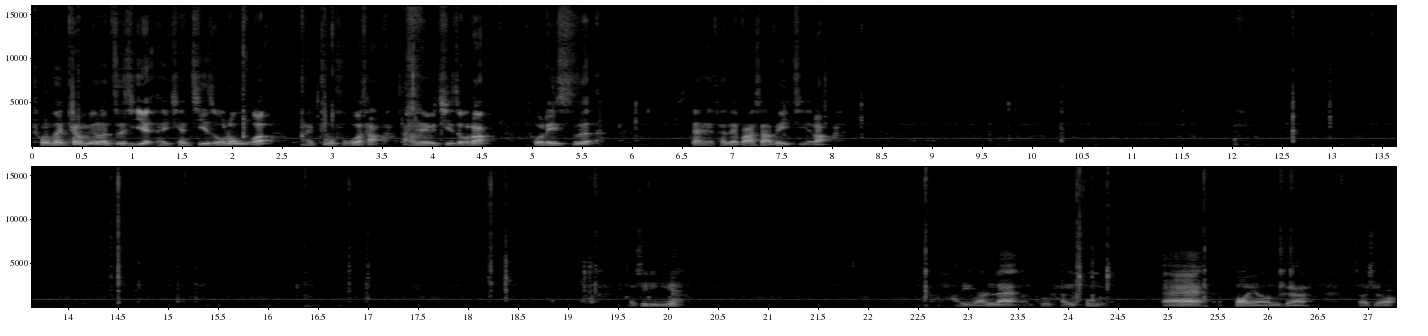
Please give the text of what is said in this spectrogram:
充分证明了自己。他以前挤走了我，还祝福过他。大家又挤走了托雷斯。但是他在巴萨被挤了。卡西里尼，哈里玩烂了，不是哈利风格。哎，抱怨了不是？小球。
